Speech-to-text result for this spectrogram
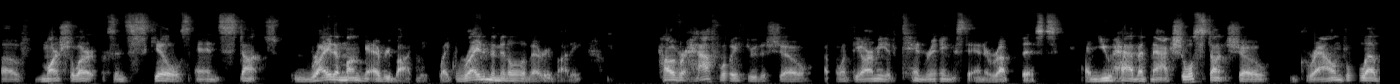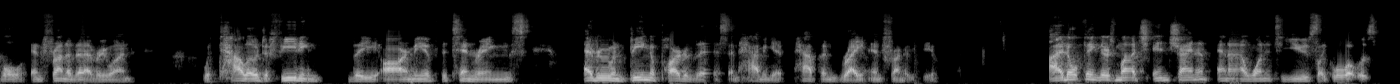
of martial arts and skills and stunts right among everybody, like right in the middle of everybody. However, halfway through the show, I want the army of 10 rings to interrupt this and you have an actual stunt show ground level in front of everyone with Ta Lo defeating the army of the Ten Rings, everyone being a part of this and having it happen right in front of you. I don't think there's much in China, and I wanted to use like what was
